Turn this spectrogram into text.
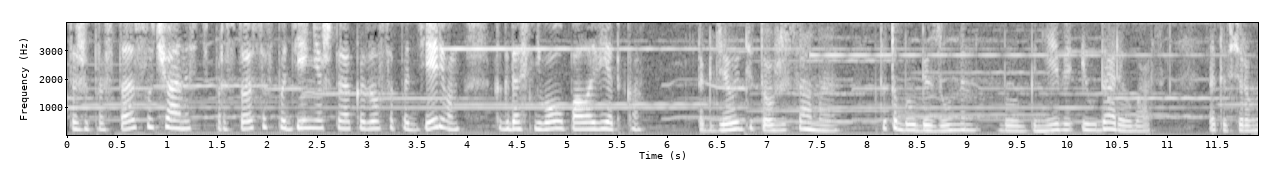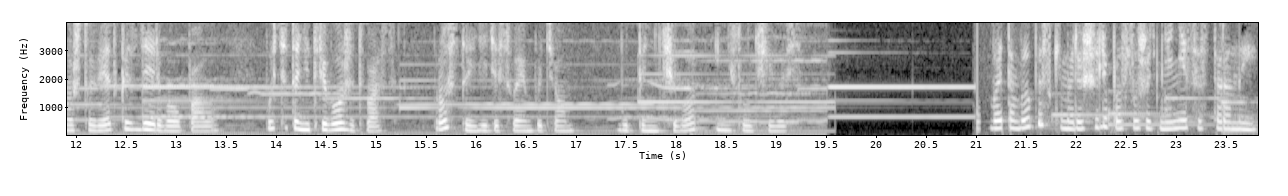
Это же простая случайность, простое совпадение, что я оказался под деревом, когда с него упала ветка. Так делайте то же самое. Кто-то был безумен, был в гневе и ударил вас. Это все равно, что ветка с дерева упала. Пусть это не тревожит вас. Просто идите своим путем, будто ничего и не случилось. В этом выпуске мы решили послушать мнение со стороны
